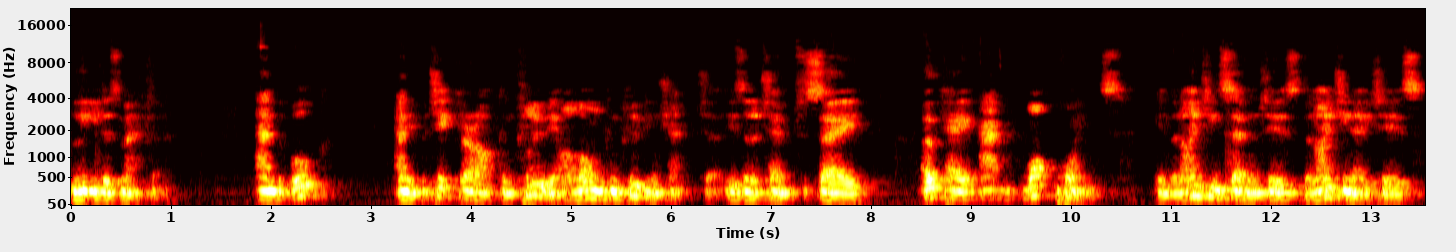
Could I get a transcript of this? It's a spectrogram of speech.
leaders matter. And the book, and in particular our concluding, our long concluding chapter, is an attempt to say, okay, at what points in the 1970s, the 1980s,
